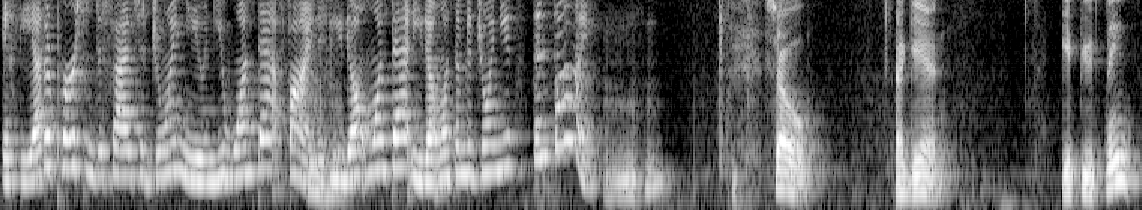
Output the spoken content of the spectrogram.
If the other person decides to join you and you want that, fine. If you don't want that and you don't want them to join you, then fine. So, again, if you think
